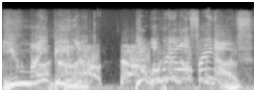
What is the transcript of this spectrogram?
You might be no, like, no, no, yeah. What we were you all afraid of?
